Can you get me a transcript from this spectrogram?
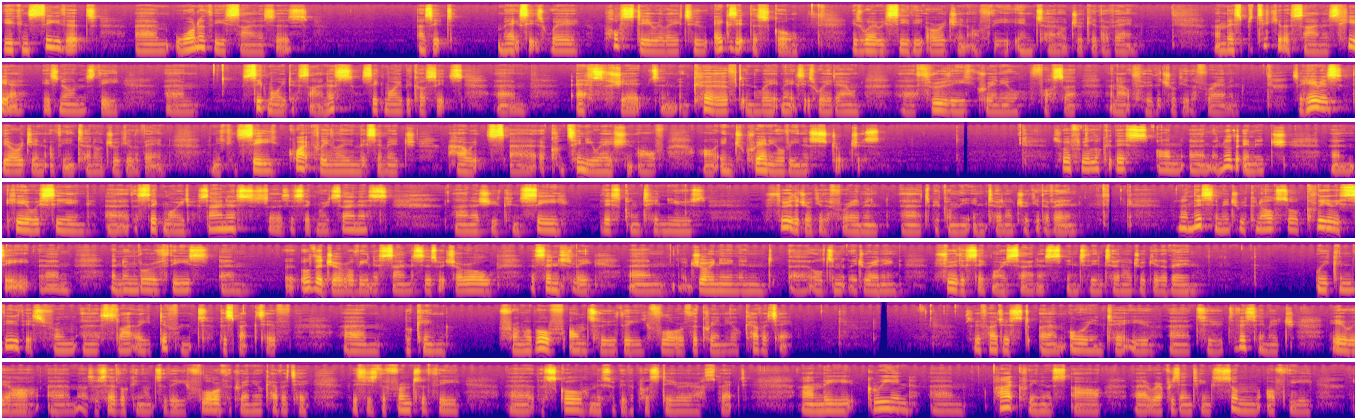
You can see that um, one of these sinuses, as it makes its way posteriorly to exit the skull, is where we see the origin of the internal jugular vein. And this particular sinus here is known as the um, sigmoid sinus, sigmoid because it's um, S shaped and, and, curved in the way it makes its way down uh, through the cranial fossa and out through the jugular foramen. So here is the origin of the internal jugular vein, and you can see quite clearly in this image how it's uh, a continuation of our intracranial venous structures. So if we look at this on um, another image, um, here we're seeing uh, the sigmoid sinus, so there's a sigmoid sinus, and as you can see, this continues through the jugular foramen uh, to become the internal jugular vein. And on this image, we can also clearly see um, a number of these um, other dural venous sinuses, which are all essentially um, joining and uh, ultimately draining through the sigmoid sinus into the internal jugular vein. We can view this from a slightly different perspective, um, looking from above onto the floor of the cranial cavity. So if I just um, orientate you uh, to, to this image, here we are, um, as I said, looking onto the floor of the cranial cavity. This is the front of the, uh, the skull, and this would be the posterior aspect. And the green um, pipe cleaners are uh, representing some of the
